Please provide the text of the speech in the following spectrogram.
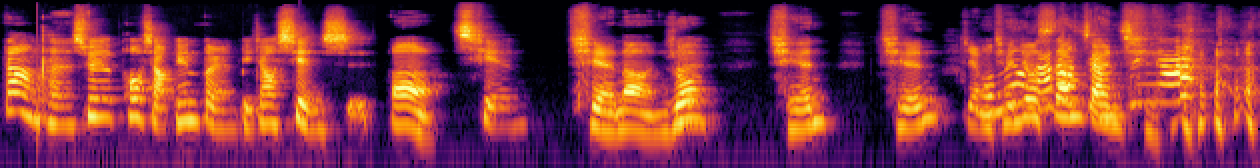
当然可能是因为 PO 小编本人比较现实。嗯，钱钱啊，你说钱钱讲钱就伤感情啊。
